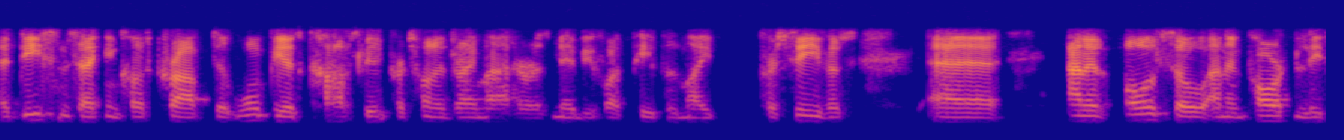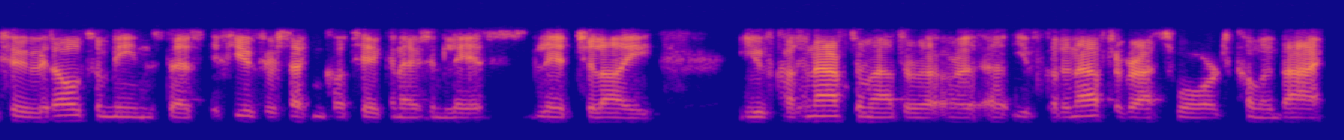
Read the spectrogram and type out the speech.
a decent second cut crop that won't be as costly per ton of dry matter as maybe what people might perceive it. Uh, and it also, and importantly too, it also means that if you have your second cut taken out in late late July, you've got an aftermath or, or uh, you've got an aftergrass ward coming back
